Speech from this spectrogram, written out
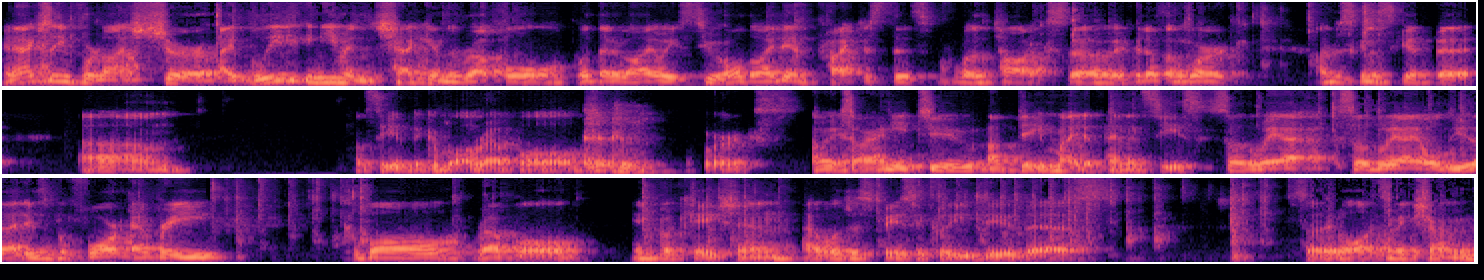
And actually, if we're not sure, I believe you can even check in the REPL what that evaluates to, although I didn't practice this before the talk. So if it doesn't work, I'm just going to skip it. Um, let's see if the Cabal REPL works. Oh wait, sorry, I need to update my dependencies. So the way I, so the way I will do that is before every Cabal REPL invocation, I will just basically do this. So it'll always make sure I'm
